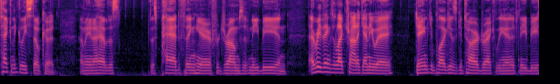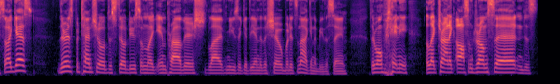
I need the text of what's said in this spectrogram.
technically still could. I mean, I have this this pad thing here for drums if need be, and everything's electronic anyway. Dane can plug his guitar directly in if need be. So I guess there is potential to still do some like improv-ish live music at the end of the show, but it's not going to be the same. There won't be any electronic awesome drum set and just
